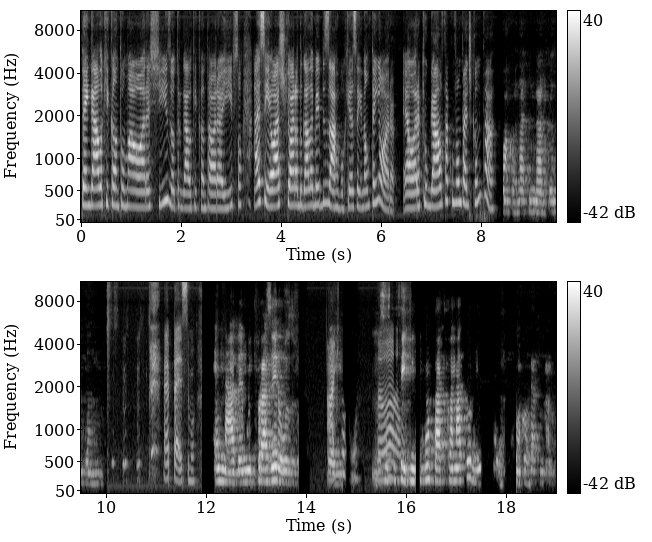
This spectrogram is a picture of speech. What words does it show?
Tem galo que canta uma hora X, outro galo que canta a hora Y. Assim, eu acho que a hora do galo é meio bizarro, porque assim, não tem hora. É a hora que o galo tá com vontade de cantar. Vou acordar com o galo cantando. é péssimo. É nada, é muito prazeroso. Ai, que horror. Não. Você se sente em contato com a natureza. Acordar com galo,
